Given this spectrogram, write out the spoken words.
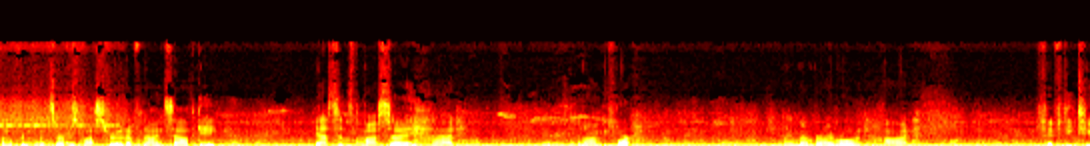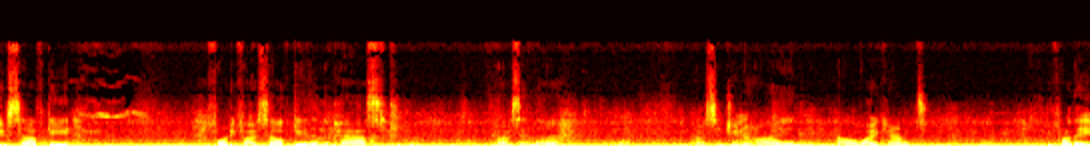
on the frequent service bus route of 9 Southgate. Yes, it's the bus I had been on before. I remember I rode on 52 Southgate, 45 Southgate in the past. I was in the I was in junior high in Alawai Karens before they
